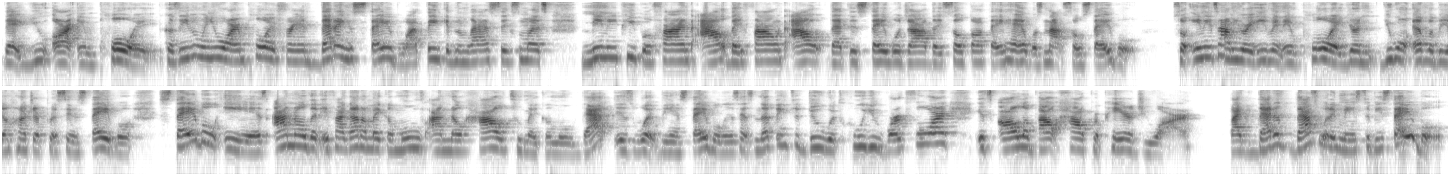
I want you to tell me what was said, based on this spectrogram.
that you are employed because even when you are employed friend that ain't stable i think in the last six months many people find out they found out that this stable job they so thought they had was not so stable so anytime you're even employed, you're you won't ever be hundred percent stable. Stable is I know that if I gotta make a move, I know how to make a move. That is what being stable is. Has nothing to do with who you work for. It's all about how prepared you are. Like that is that's what it means to be stable.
